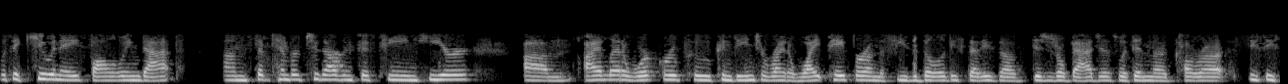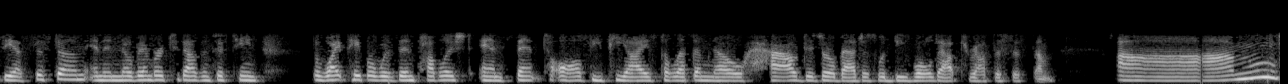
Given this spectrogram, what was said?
with a Q&A following that. Um, September 2015 here, um, I led a work group who convened to write a white paper on the feasibility studies of digital badges within the Colorado CCCS system. And in November 2015, the white paper was then published and sent to all VPIs to let them know how digital badges would be rolled out throughout the system. Um,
